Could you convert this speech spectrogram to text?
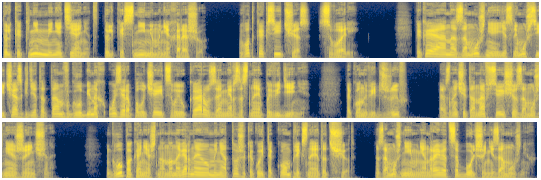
Только к ним меня тянет, только с ними мне хорошо. Вот как сейчас, с Варей. Какая она замужняя, если муж сейчас где-то там в глубинах озера получает свою кару за мерзостное поведение? Так он ведь жив, а значит, она все еще замужняя женщина. Глупо, конечно, но, наверное, у меня тоже какой-то комплекс на этот счет. Замужние мне нравятся больше незамужних.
